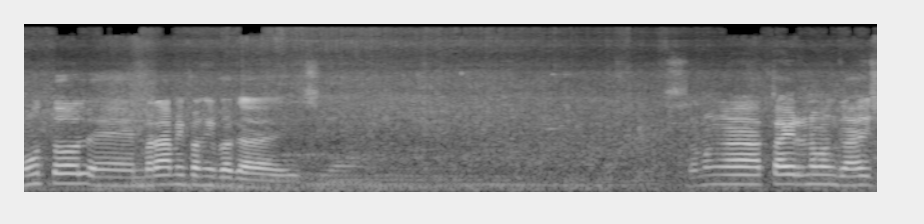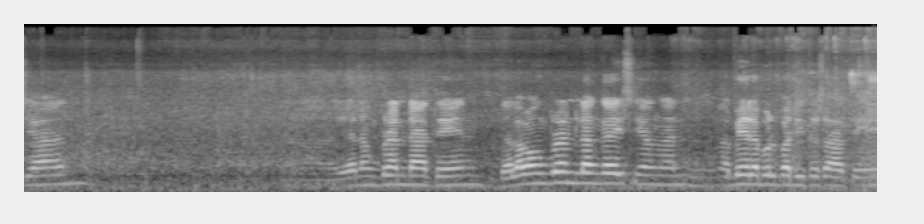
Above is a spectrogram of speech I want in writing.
Mutol and marami pang iba guys. Yan. sa mga tire naman guys yan. Uh, yan ang brand natin. Dalawang brand lang guys yung available pa dito sa atin.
